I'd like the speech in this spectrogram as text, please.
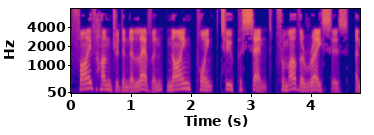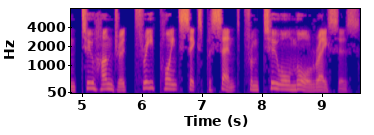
511 9.2% from other races, and 200 3.6% from two or more races.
